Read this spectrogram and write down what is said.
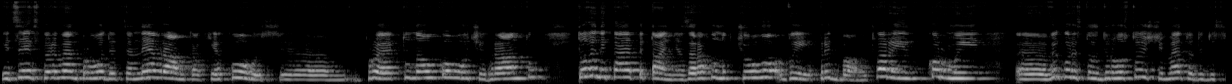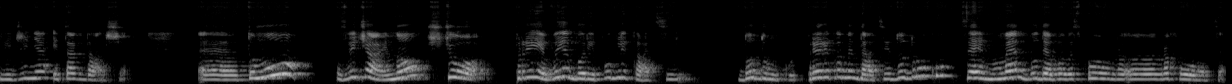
і цей експеримент проводиться не в рамках якогось е, проекту наукового чи гранту, то виникає питання, за рахунок чого ви придбали тварин, корми, е, використали дорогостоящі методи дослідження і так далі. Е, Тому, звичайно, що при виборі публікації до друку, при рекомендації до друку, цей момент буде обов'язково е, враховуватися.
